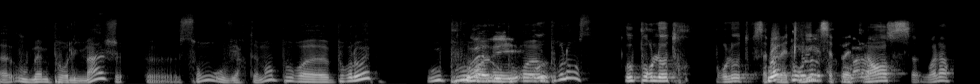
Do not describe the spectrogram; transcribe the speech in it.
euh, ou même pour l'image, sont ouvertement pour, pour l'OM. Ou pour, ou pour, Lens. Ou pour l'autre. Pour l'autre. Ça, peut être Lille, ça peut être Lens. Voilà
